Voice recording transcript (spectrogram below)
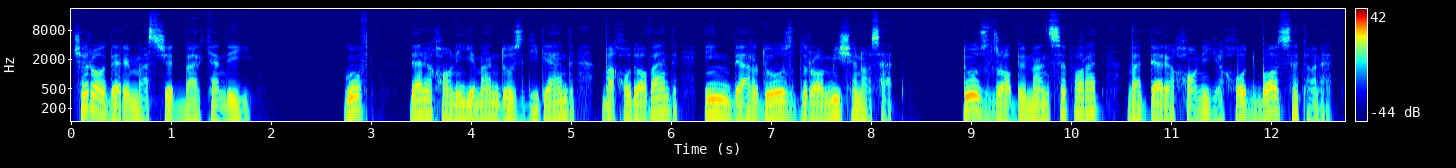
چرا در مسجد برکنده ای؟ گفت در خانه من دزدیدند و خداوند این در دزد را می شناسد. دزد را به من سپارد و در خانه خود باز ستاند.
